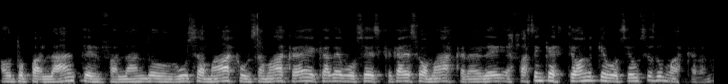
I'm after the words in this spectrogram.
autoparlantes, falando, usa máscara, usa máscara, eh, cadê vocês, cadê sua máscara? Eles fazem questão de que você use sua máscara, né?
